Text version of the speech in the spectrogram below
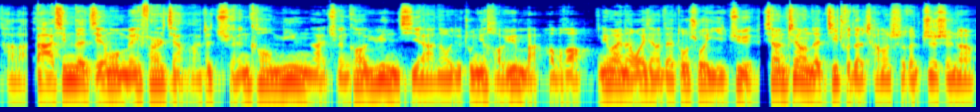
它了。打新的节目没法讲啊，这全靠命啊，全靠运气啊。那我就祝你好运吧，好不好？另外呢，我也想再多说一句，像这样的基础的常识和知识呢，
